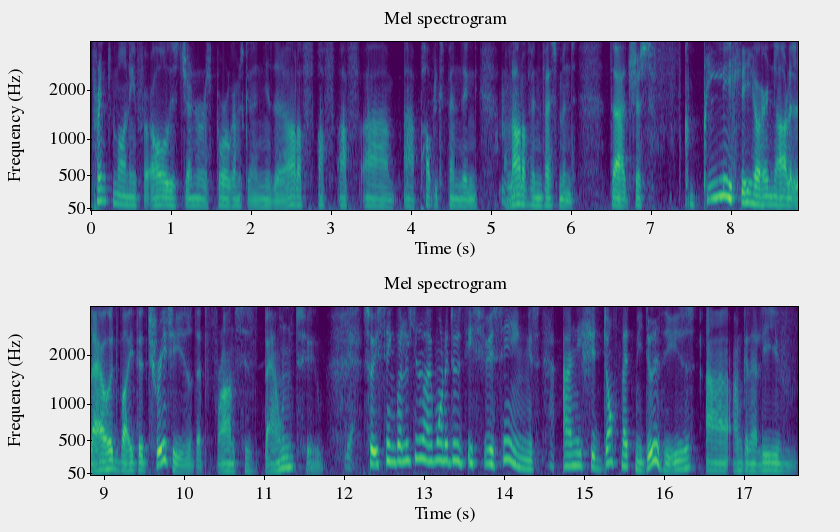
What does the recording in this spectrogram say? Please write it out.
print money for all these generous programs. Going to need a lot of of, of um, uh, public spending, a lot of investment that just completely are not allowed by the treaties that France is bound to. Yeah. So he's saying, well, you know, I want to do these few things, and if you don't let me do these, uh, I'm gonna leave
